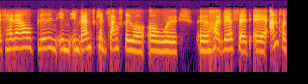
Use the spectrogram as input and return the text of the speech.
altså han er jo blevet en, en, en verdenskendt sangskriver og øh, øh, højt værdsat af andre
